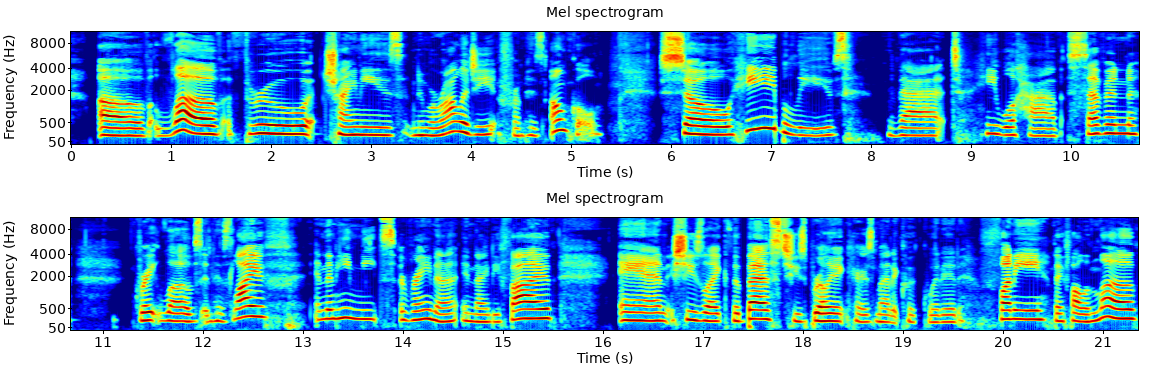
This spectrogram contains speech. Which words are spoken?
of love through Chinese numerology from his uncle. So, he believes that he will have seven great loves in his life. And then he meets Irena in 95. And she's like the best. She's brilliant, charismatic, quick witted, funny. They fall in love.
